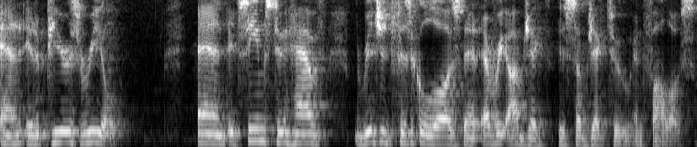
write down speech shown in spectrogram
and it appears real. And it seems to have rigid physical laws that every object is subject to and follows.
